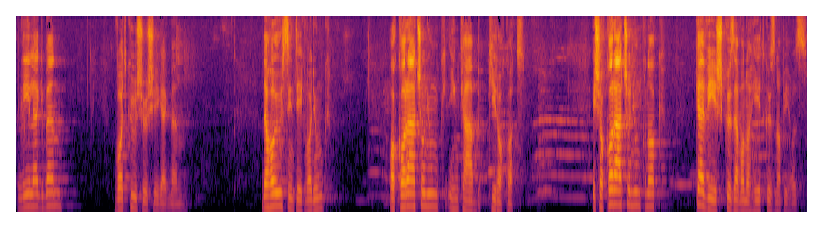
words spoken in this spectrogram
lélekben, vagy külsőségekben. De ha őszinték vagyunk, a karácsonyunk inkább kirakat. És a karácsonyunknak kevés köze van a hétköznapihoz.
